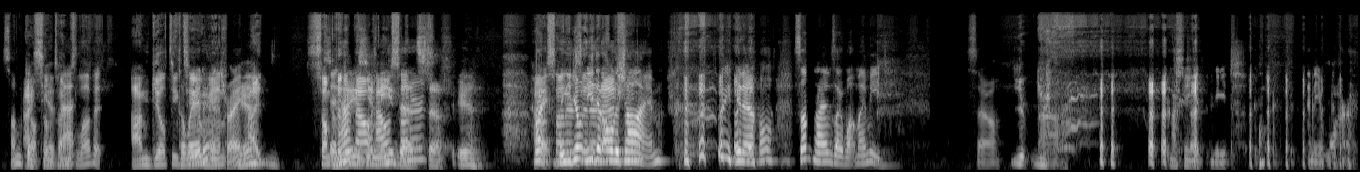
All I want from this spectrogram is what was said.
So I'm I guilty of sometimes that. love it. I'm guilty It's too, man. is, right? Yeah. I Something happens. about you need house that hunters. stuff. Yeah. right, House but you don't need that all the time. you know, sometimes I want my meat. So You- you- uh, I'm not gonna get the meat anymore.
